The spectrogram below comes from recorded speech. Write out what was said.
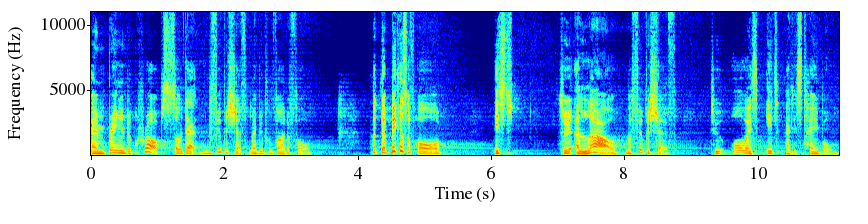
and bring in the crops so that Mephibosheth may be provided for. But the biggest of all is to allow Mephibosheth to always eat at his table.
